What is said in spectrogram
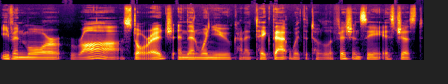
even more raw storage. And then when you kind of take that with the total efficiency, it's just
